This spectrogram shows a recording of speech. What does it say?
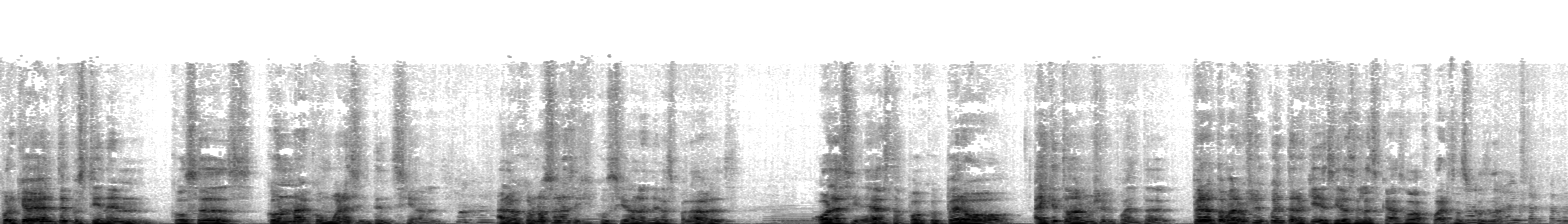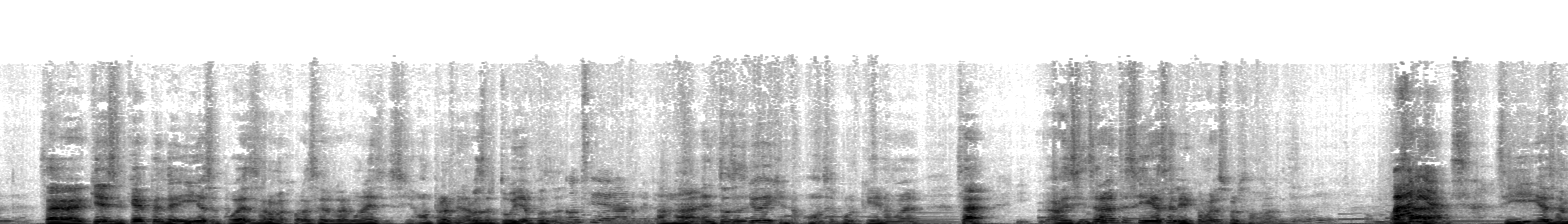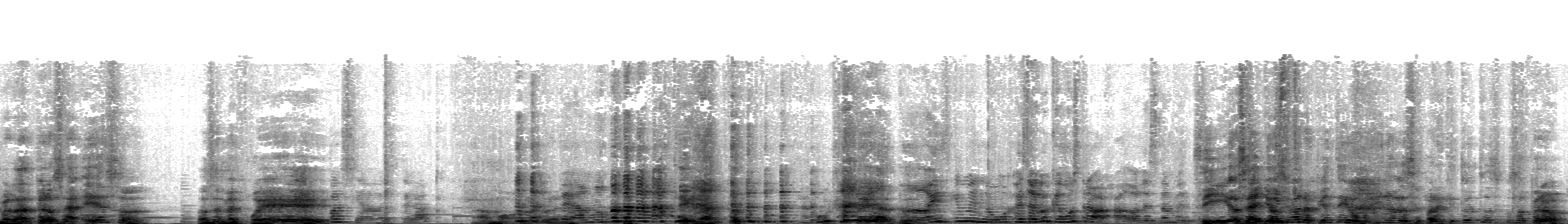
Porque obviamente, pues, tienen cosas con, una, con buenas intenciones. Ajá. A lo mejor no son las ejecuciones ni las palabras. O las ideas tampoco. Pero hay que tomar mucho en cuenta. Pero tomar mucho en cuenta no quiere decir hacerles caso a fuerzas. Pues, Ajá, de- exactamente. o sea, quiere decir que depende de ellos. Puedes a lo mejor hacer alguna decisión. Pero al final va a ser tuya. Pues, de- Considerar lo que te Ajá. Entonces yo dije, no, o sea, ¿por qué no me.? O sea, a ver, sinceramente sí llegué a salir con varias personas. O sea, Varias. Sí, o sea, en verdad. Pero, o sea, eso. O sea, me Bien fue. paseado güey. Te amo. Este gato. ¿Por qué este gato? Ay, es que me enoja. Es algo que hemos trabajado, honestamente. Sí, o sea, yo sí me arrepiento y digo, bueno, o sea, ¿para qué todo todas esas cosas? Pero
